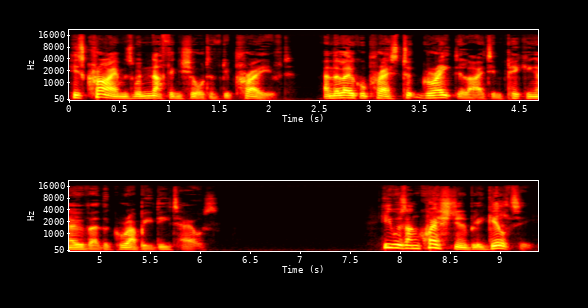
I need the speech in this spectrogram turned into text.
His crimes were nothing short of depraved, and the local press took great delight in picking over the grubby details. He was unquestionably guilty,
